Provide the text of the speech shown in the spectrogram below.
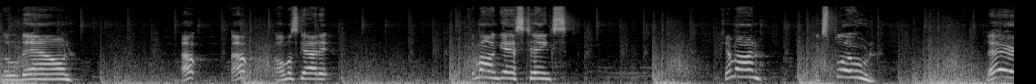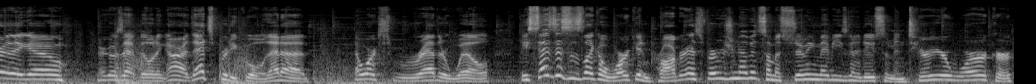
a little down. Oh, oh, almost got it. Come on, gas tanks. Come on, explode. There they go. There goes that building. All right, that's pretty cool. That uh, that works rather well. He says this is like a work in progress version of it, so I'm assuming maybe he's gonna do some interior work or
